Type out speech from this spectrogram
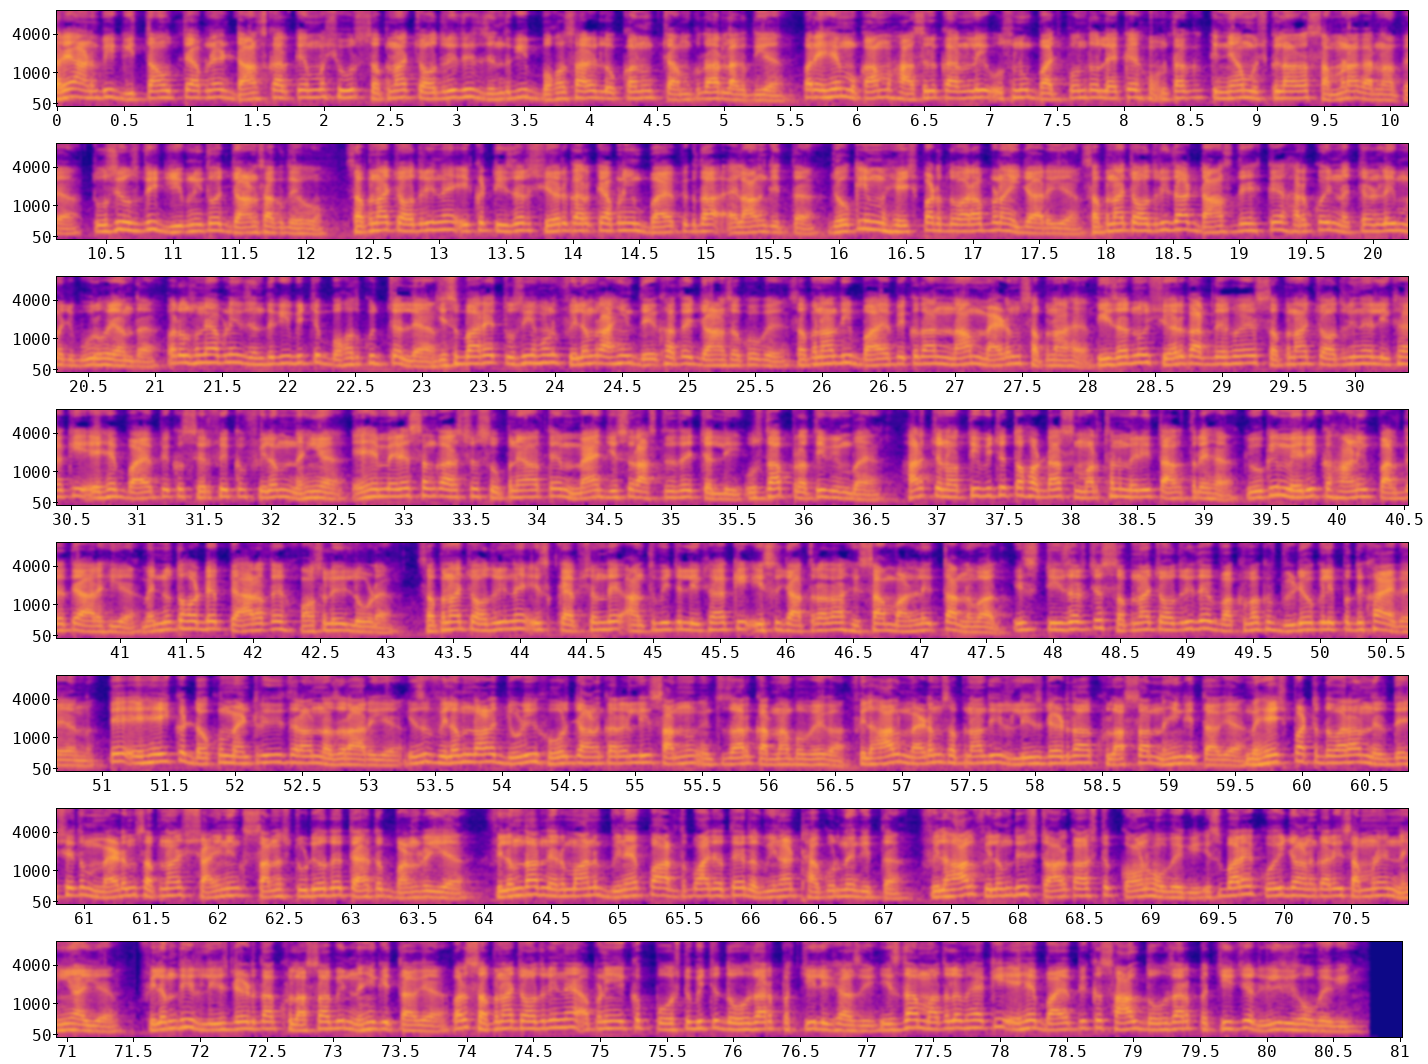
ਹਰਿਆਣਵੀ ਗੀਤਾਂ ਉੱਤੇ ਆਪਣੇ ਡਾਂਸ ਕਰਕੇ ਮਸ਼ਹੂਰ ਸਪਨਾ ਚੌਧਰੀ ਦੀ ਜ਼ਿੰਦਗੀ ਬਹੁਤ ਸਾਰੇ ਲੋਕਾਂ ਨੂੰ ਚਮਕਦਾਰ ਲੱਗਦੀ ਹੈ। ਪਰ ਇਹ ਮੁਕਾਮ ਹਾਸਲ ਕਰਨ ਲਈ ਉਸ ਨੂੰ ਬਚਪਨ ਤੋਂ ਲੈ ਕੇ ਹੁਣ ਤੱਕ ਕਿੰਨੀਆਂ ਮੁਸ਼ਕਲਾਂ ਦਾ ਸਾਹਮਣਾ ਕਰਨਾ ਪਿਆ। ਤੁਸੀਂ ਉਸ ਦੀ ਜੀਵਨੀ ਤੋਂ ਜਾਣ ਸਕਦੇ ਹੋ। ਸਪਨਾ ਚੌਧਰੀ ਨੇ ਇੱਕ ਟੀਜ਼ਰ ਸ਼ੇਅਰ ਕਰਕੇ ਆਪਣੀ ਬਾਇਓਪਿਕ ਦਾ ਐਲਾਨ ਕੀਤਾ, ਜੋ ਕਿ ਮਹੇਸ਼ ਭੱਟ ਦੁਆਰਾ ਬਣਾਈ ਜਾ ਰਹੀ ਹੈ। ਸਪਨਾ ਚੌਧਰੀ ਦਾ ਡਾਂਸ ਦੇਖ ਕੇ ਹਰ ਕੋਈ ਨੱਚਣ ਲਈ ਮਜਬੂਰ ਹੋ ਜਾਂਦਾ ਪਰ ਉਸਨੇ ਆਪਣੀ ਜ਼ਿੰਦਗੀ ਵਿੱਚ ਬਹੁਤ ਕੁਝ ਝੱਲਿਆ ਜਿਸ ਬਾਰੇ ਤੁਸੀਂ ਹੁਣ ਫਿਲਮ ਰਾਹੀਂ ਦੇਖ ਅਤੇ ਜਾਣ ਸਕੋਗੇ, ਸਪਨਾ ਦੀ ਬਾਇਓਪਿਕ ਦਾ ਨਾਮ ਮੈਡਮ ਸਪਨਾ ਹੈ। ਟੀਜ਼ਰ ਨੂੰ ਸ਼ੇਅਰ ਕਰਦੇ ਹੋਏ ਸਪਨਾ ਚੌਧਰੀ ਚੌਧਰੀ ਨੇ ਲਿਖਿਆ ਕਿ ਇਹ ਬਾਇਓਪਿਕ ਸਿਰਫ ਇੱਕ ਫਿਲਮ ਨਹੀਂ ਹੈ। ਇਹ ਮੇਰੇ ਸੰਘਰਸ਼ ਸੁਪਨਿਆਂ ਅਤੇ ਮੈਂ ਜਿਸ ਰਸਤੇ ਤੇ ਚੱਲੀ ਉਸ ਦਾ ਪ੍ਰਤੀਬਿੰਬ ਹੈ। ਹਰ ਚੁਣੌਤੀ ਵਿੱਚ ਤੁਹਾਡਾ ਸਮਰਥਨ ਮੇਰੀ ਤਾਕਤ ਰਿਹਾ ਕਿਉਂਕਿ ਮੇਰੀ ਕਹਾਣੀ ਪਰਦੇ ਤੇ ਆ ਰਹੀ ਹੈ। ਮੈਨੂੰ ਤੁਹਾਡੇ ਪਿਆਰ ਅਤੇ ਹੌਸਲੇ ਦੀ ਲੋੜ ਹੈ। ਸਪਨਾ ਚੌਧਰੀ ਨੇ ਇਸ ਕੈਪਸ਼ਨ ਦੇ ਅੰਤ ਵਿੱਚ ਲਿਖਿਆ ਕਿ ਇਸ ਯਾਤਰਾ ਦਾ ਹਿੱਸਾ ਬਣਨ ਲਈ ਧੰਨਵਾਦ। ਇਸ ਟੀਜ਼ਰ 'ਚ ਸਪਨਾ ਚੌਧਰੀ ਦੇ ਵੱਖ-ਵੱਖ ਵੀਡੀਓ ਕਲਿੱਪ ਦਿਖਾਏ ਗਏ ਹਨ ਤੇ ਇਹ ਇੱਕ ਡਾਕੂਮੈਂਟਰੀ ਦੀ ਤਰ੍ਹਾਂ ਨਜ਼ਰ ਆ ਰਹੀ ਹੈ। ਇਸ ਫਿਲਮ ਨਾਲ ਜੁੜੀ ਹੋਰ ਜਾਣਕਾਰੀ ਲਈ ਸਾਨੂੰ ਇੰਤਜ਼ਾਰ ਕਰਨਾ ਪਵੇਗਾ। ਫਿਲਹਾਲ ਮੈਡਮ ਸਪਨਾ ਦੀ ਰਿਲੀਜ਼ ਡੇਟ ਦਾ ਖੁਲਾਸਾ ਨਹੀਂ ਕੀਤਾ ਗਿਆ। ਮਹੇਸ਼ ਭੱਟ ਦੁਆਰਾ ਨਿਰਦੇਸ਼ਿਤ Madam Sapna Shining Sun Studio ਦੇ ਤਹਿਤ ਬਣ ਰਹੀ ਹੈ। ਫਿਲਮ ਦਾ ਨਿਰਮਾਣ ਵਿਨੈ ਭਾਰਤਪਾਜ ਅਤੇ ਰਵੀਨਾ ਠਾਕੁਰ ਨੇ ਕੀਤਾ। ਫਿਲਹਾਲ ਫਿਲਮ ਦੀ ਸਟਾਰ ਕਾਸਟ ਕੌਣ ਹੋਵੇਗੀ, ਇਸ ਬਾਰੇ ਕੋਈ ਜਾਣਕਾਰੀ ਸਾਹਮਣੇ ਨਹੀਂ ਆਈ ਹੈ। ਫਿਲਮ ਦੀ ਰਿਲੀਜ਼ ਡੇਟ ਦਾ ਖੁਲਾਸਾ ਵੀ ਨਹੀਂ ਕੀਤਾ ਗਿਆ, ਪਰ ਸਪਨਾ ਚੌਧਰੀ ਨੇ ਆਪਣੀ ਇੱਕ ਪੋਸਟ ਵਿੱਚ 2025 ਲਿਖਿਆ ਸੀ। ਇਸ ਦਾ ਮਤਲਬ ਹੈ ਕਿ ਇਹ ਬਾਇਓਪਿਕ ਸਾਲ 2025 ਚ ਰਿਲੀਜ਼ ਹੋਵੇਗੀ।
